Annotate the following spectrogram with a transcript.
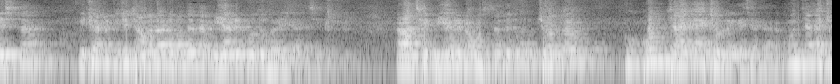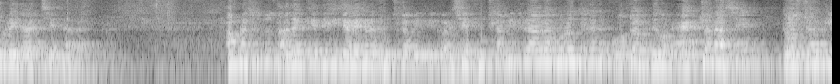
দেশটা কিছু একটা কিছু ঝামেলার মধ্যে তা বিহারের মতো হয়ে যাচ্ছে। আর আজকে বিহারের অবস্থা দেখুন, যত কোন জায়গায় চলে গেছে তারা, কোন জায়গায় চলে যাচ্ছে তারা। আমরা শুধু তাদেরকে দেখি যারা এখানে ফুচকা বিক্রি করে। সেই ফুচকা বিক্রি যেখানে কত, দেখুন, একজন আসে, দশজনকে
